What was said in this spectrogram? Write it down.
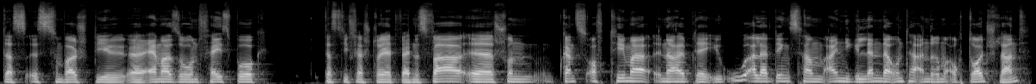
das ist zum Beispiel äh, Amazon, Facebook, dass die versteuert werden. Es war äh, schon ganz oft Thema innerhalb der EU, allerdings haben einige Länder, unter anderem auch Deutschland,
